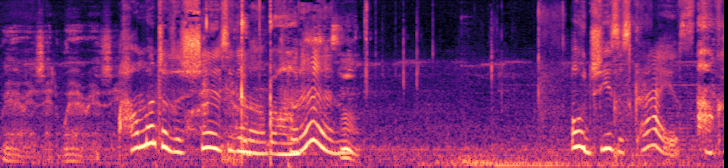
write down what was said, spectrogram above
Where is it? Where is it? How much of the shit is he gonna put in? Mm. Oh Jesus Christ! Oh god.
